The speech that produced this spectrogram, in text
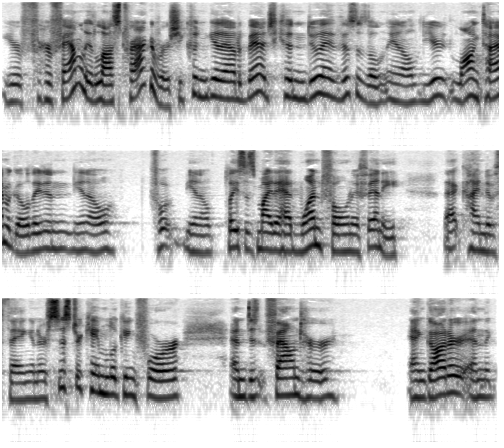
your, her family lost track of her. She couldn't get out of bed. She couldn't do anything. This was a you know year, long time ago. They didn't you know you know, places might have had one phone, if any, that kind of thing. And her sister came looking for her and found her and got her, and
